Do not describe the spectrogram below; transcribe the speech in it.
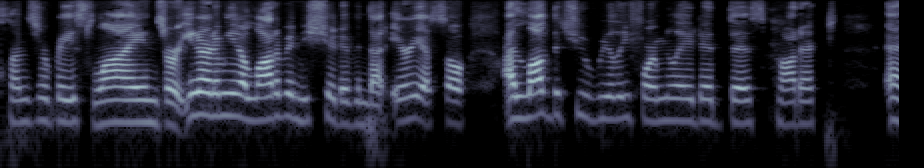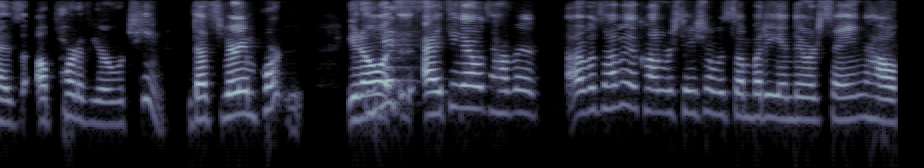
cleanser based lines or, you know what I mean? A lot of initiative in that area. So I love that you really formulated this product as a part of your routine. That's very important. You know, yes. I think I was having I was having a conversation with somebody and they were saying how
